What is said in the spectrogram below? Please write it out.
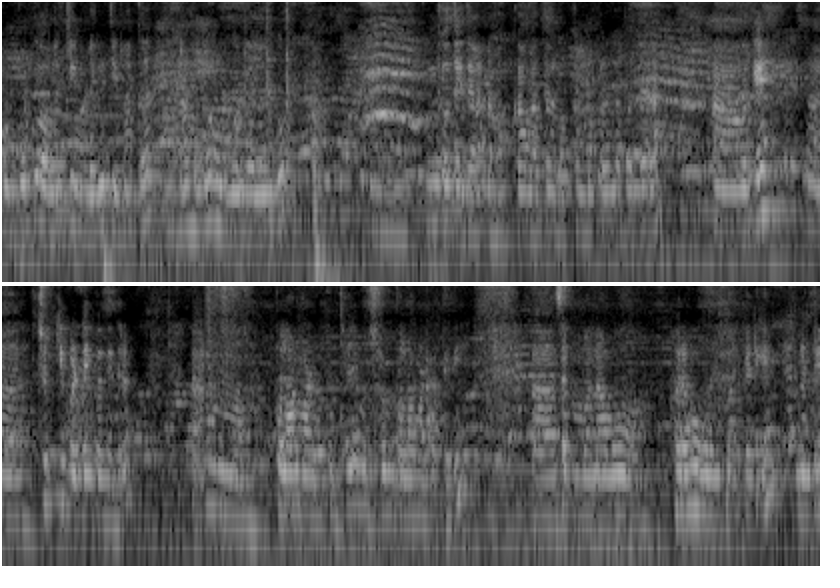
ಹುಡುಗರಿಗೂ ಅವಲಕ್ಕಿ ಮಾಡೀವಿ ತಿನ್ನಕ್ಕೆ ನಮಗೆ ಹುಡುಗರಿಗೆ ಎಲ್ಲರಿಗೂ ಹ್ಮ್, ಗೊತ್ತೈತಲ್ಲ ನಮ್ಮ ಅಕ್ಕ ಮತ್ತು ನಮ್ಮ ಅಕ್ಕನ ಮಕ್ಕಳೆಲ್ಲ ಬಂದಾರ. ಅವ್ರಿಗೆ ಚುಕ್ಕಿ ಬಡ್ಡೆ ಬಂದಿದ್ರು. ಪಲಾವ್ ಮಾಡ್ಬೇಕಂತೇಳಿ ಮಶ್ರೂಮ್ ಪಲಾವ್ ಮಾಡಾಕ್ತೀವಿ ಆ, ಸ್ವಲ್ಪ ನಾವು ಹೊರ ಹೋಗೋದೈತೆ ಮಾರ್ಕೆಟ್ಗೆ. ಗಂಟೆ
